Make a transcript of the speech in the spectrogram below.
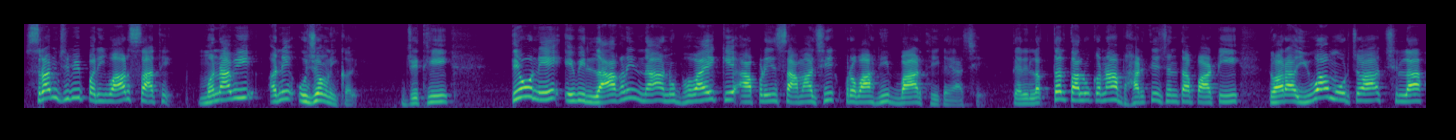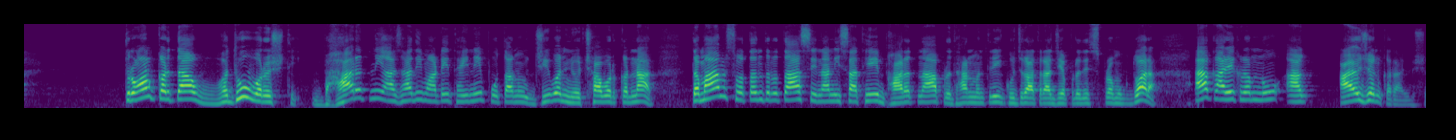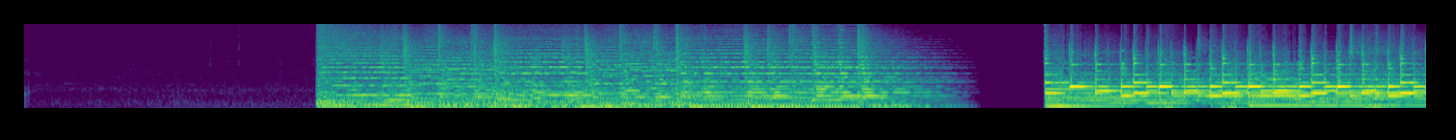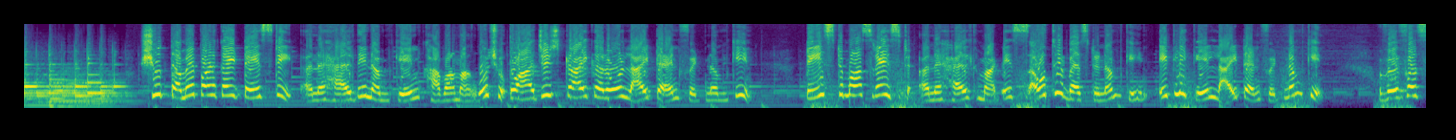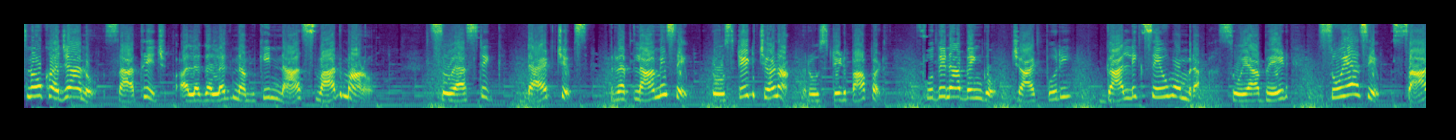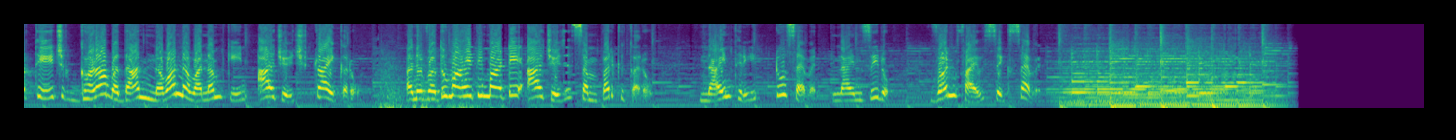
શ્રમજીવી પરિવાર સાથે મનાવી અને ઉજવણી કરી. જેથી તેઓને એવી લાગણી ના અનુભવાય કે આપણે સામાજિક પ્રવાહની બહાર થઈ ગયા છે. ત્યારે લખતર તાલુકાના ભારતીય જનતા પાર્ટી દ્વારા યુવા મોરચા છેલ્લા ત્રણ કરતાં વધુ વર્ષથી ભારતની આઝાદી માટે થઈને પોતાનું જીવન ન્યોછાવર કરનાર તમામ સ્વતંત્રતા સેનાની સાથે ભારતના પ્રધાનમંત્રી ગુજરાત રાજ્ય પ્રદેશ પ્રમુખ દ્વારા આ કાર્યક્રમનું આયોજન કરાયું છે. શું તમે પણ કઈ ટેસ્ટી અને હેલ્ધી નમકીન ખાવા માંગો છો, તો આજે જ ટ્રાય કરો લાઇટ એન્ડ ફિટ નમકીન. ટેસ્ટમાં શ્રેષ્ઠ અને હેલ્થ માટે સૌથી બેસ્ટ નમકીન એટલે કે લાઇટ એન્ડ ફિટ નમકીન. વેફર્સનો ખજાનો સાથે જ અલગ અલગ નમકીનના સ્વાદ માણો. Soya stick diet chips, Ratlami sev roasted chana, roasted papad ફુદીના બેંગો, ચાટપુરી, ગાર્લિક સેવ મમરા, સોયા ભેળ, સોયા સેવ સાથે જ ઘણા બધા નવા નવા નમકીન આજે જ ટ્રાય કરો. અને વધુ માહિતી માટે આજે જ સંપર્ક કરો. Nine three two seven nine zero one five six seven.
